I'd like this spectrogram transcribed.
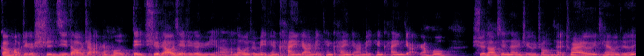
刚好这个时机到这儿，然后得去了解这个语言了，那我就每天看一点，每天看一点，每天看一点，然后学到现在这个状态。突然有一天，我觉得，哎，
